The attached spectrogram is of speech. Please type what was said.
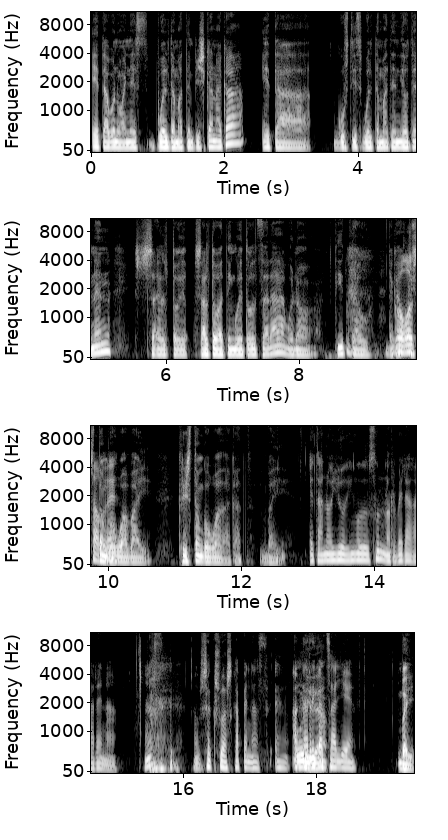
eta, bueno, baina ez buelta ematen pixkanaka, eta guztiz buelta ematen diotenen, salto, salto bat ingo etoltzara, bueno, titau, Gogo kriston zaude. gogoa, bai, kriston gogoa dakat, bai. Eta noiu egingo duzu norbera garena. Eh? Hau, sexu askapenaz, eh, da. aldarrikatzaile. Bai,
